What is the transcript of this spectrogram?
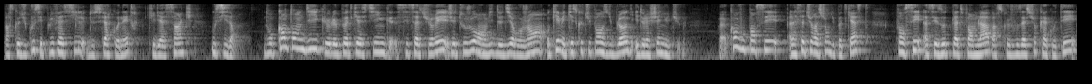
parce que du coup, c'est plus facile de se faire connaître qu'il y a 5 ou 6 ans. Donc quand on me dit que le podcasting c'est saturé, j'ai toujours envie de dire aux gens, ok mais qu'est-ce que tu penses du blog et de la chaîne YouTube? Voilà. Quand vous pensez à la saturation du podcast, pensez à ces autres plateformes-là parce que je vous assure qu'à côté,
